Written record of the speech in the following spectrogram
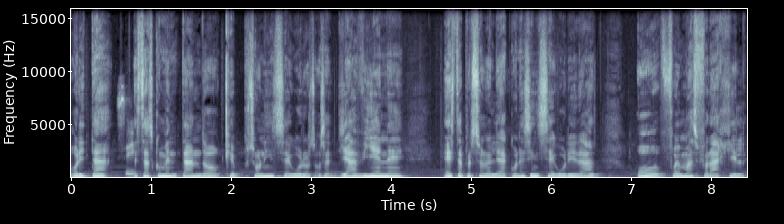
Ahorita estás comentando que son inseguros, o sea, ¿ya viene esta personalidad con esa inseguridad o fue más frágil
